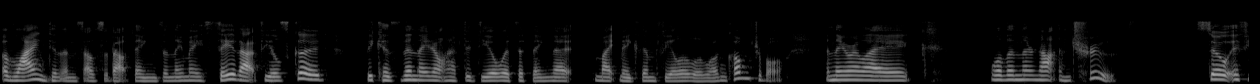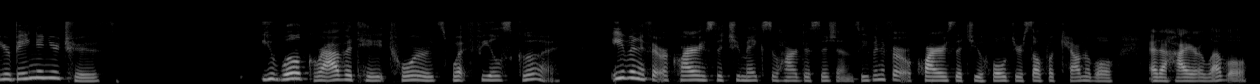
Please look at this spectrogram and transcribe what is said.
of lying to themselves about things. And they may say that feels good because then they don't have to deal with the thing that might make them feel a little uncomfortable. And they were like, well, then they're not in truth. So if you're being in your truth, you will gravitate towards what feels good, even if it requires that you make some hard decisions, even if it requires that you hold yourself accountable at a higher level,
